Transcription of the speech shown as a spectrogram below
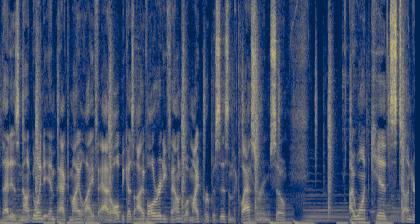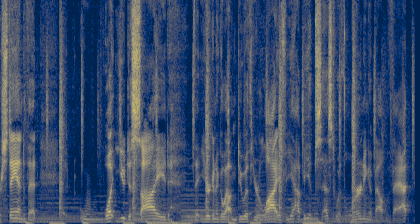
That is not going to impact my life at all because I've already found what my purpose is in the classroom. So I want kids to understand that what you decide that you're going to go out and do with your life, yeah, be obsessed with learning about that.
